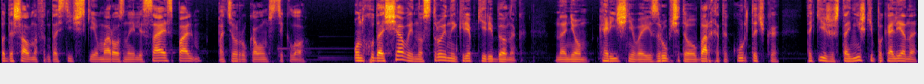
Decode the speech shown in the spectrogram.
подышал на фантастические морозные леса из пальм, потер рукавом стекло. Он худощавый, но стройный крепкий ребенок. На нем коричневая из рубчатого бархата курточка, такие же штанишки по колено,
